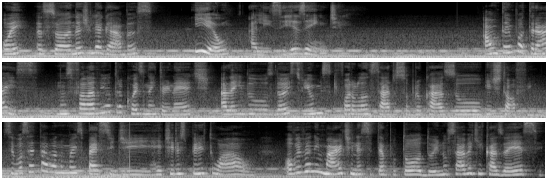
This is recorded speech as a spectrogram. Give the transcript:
Oi, eu sou a Ana Julia Gabas. E eu, Alice Rezende. Há um tempo atrás, não se falava em outra coisa na internet, além dos dois filmes que foram lançados sobre o caso Richthofen. Se você estava numa espécie de retiro espiritual, ou vivendo em Marte nesse tempo todo e não sabe que caso é esse,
